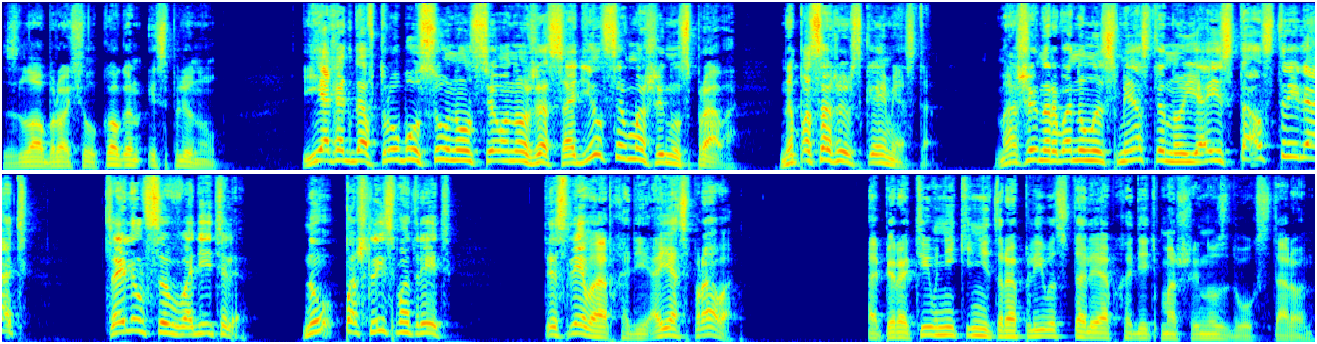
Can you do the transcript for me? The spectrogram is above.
Зло бросил Коган и сплюнул. «Я когда в трубу сунулся, он уже садился в машину справа, на пассажирское место. Машина рванула с места, но я и стал стрелять. Целился в водителя. Ну, пошли смотреть. Ты слева обходи, а я справа». Оперативники неторопливо стали обходить машину с двух сторон.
